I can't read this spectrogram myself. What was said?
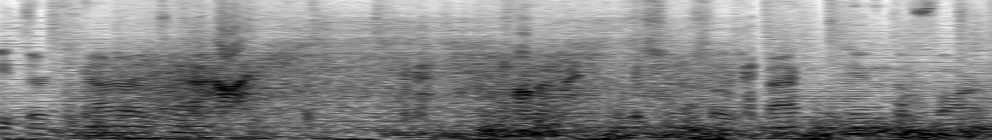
beat their counterattack. Position ourselves back in the farm.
